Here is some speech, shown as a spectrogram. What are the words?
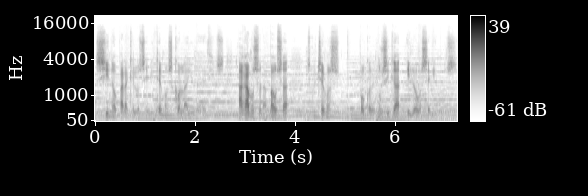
sino para que los evitemos con la ayuda de Dios. Hagamos una pausa, escuchemos un poco de música y luego seguimos.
